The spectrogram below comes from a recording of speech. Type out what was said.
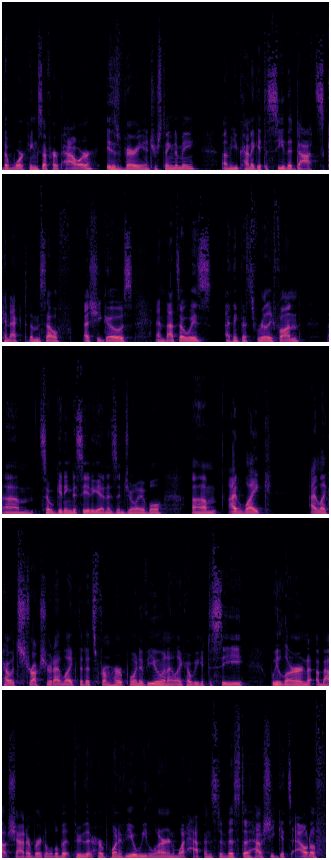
the workings of her power is very interesting to me. Um, you kind of get to see the dots connect themselves as she goes, and that's always I think that's really fun. Um, so getting to see it again is enjoyable. Um, I like I like how it's structured. I like that it's from her point of view, and I like how we get to see we learn about Shatterbird a little bit through the, her point of view. We learn what happens to Vista, how she gets out of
